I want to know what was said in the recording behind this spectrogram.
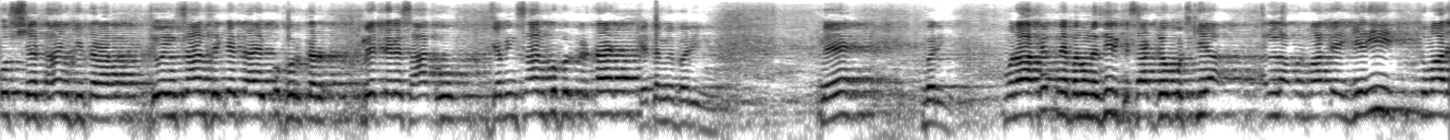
اس شیطان کی طرح، جو انسان سے کہتا ہے، کفر کر، میں تیرے ساتھ ہوں جب انسان کفر کرتا ہے، کہتا ہے، میں بری ہوں میں بری منافق نے بنو نذیر کے ساتھ جو کچھ کیا اللہ فرماتے ہیں، یہی تمہارے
